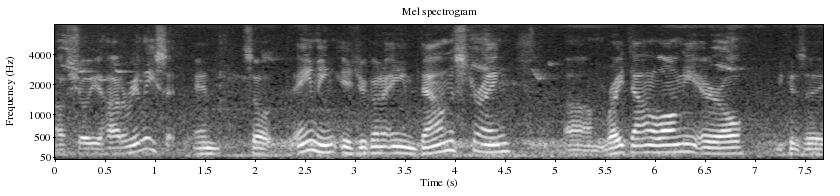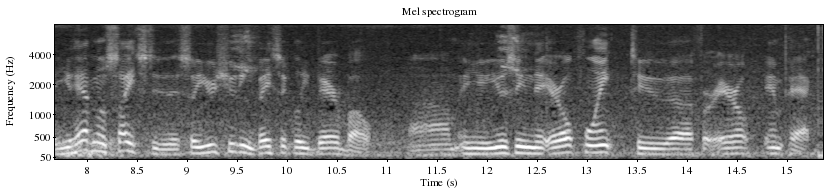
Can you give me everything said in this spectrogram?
I'll show you how to release it. And so aiming is you're going to aim down the string, um, right down along the arrow, because uh, you have no sights to do this, so you're shooting basically bare bow. Um, and you're using the arrow point to uh, for arrow impact.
